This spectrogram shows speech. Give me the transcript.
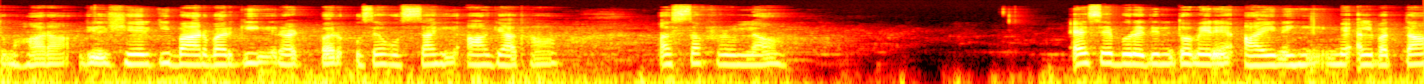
तुम्हारा दिल शेर की बार बार की रट पर उसे गुस्सा ही आ गया था। अस्तफ़रुल्ला ऐसे बुरे दिन तो मेरे आए नहीं, मैं अलबत्ता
